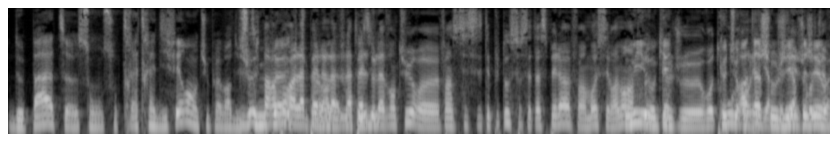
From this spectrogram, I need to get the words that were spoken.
de pattes, euh, sont, sont très très différents. Tu peux avoir du Je- steampunk, par rapport à tu l'appel, à de l'aventure, euh, enfin c'était plutôt sur cet aspect-là. Enfin moi c'est vraiment Oui, un truc que je retrouve tu dans les rattaches au JRPG, ouais.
